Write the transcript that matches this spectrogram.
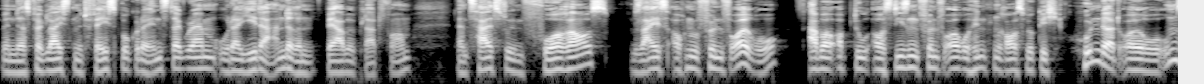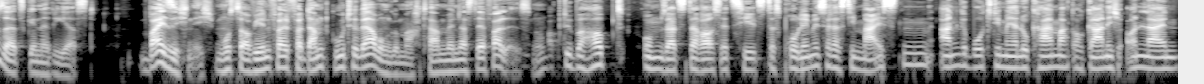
Wenn du das vergleichst mit Facebook oder Instagram oder jeder anderen Werbeplattform, dann zahlst du im Voraus, sei es auch nur fünf Euro, aber ob du aus diesen fünf Euro hinten raus wirklich 100 Euro Umsatz generierst, Weiß ich nicht. Musst du auf jeden Fall verdammt gute Werbung gemacht haben, wenn das der Fall ist. Ne? Ob du überhaupt Umsatz daraus erzielst. Das Problem ist ja, dass die meisten Angebote, die man ja lokal macht, auch gar nicht online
